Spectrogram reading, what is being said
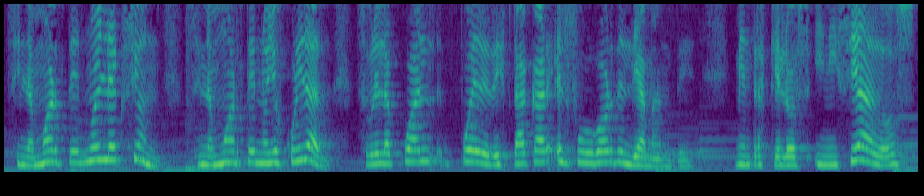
sin la muerte no hay lección, sin la muerte no hay oscuridad, sobre la cual puede destacar el fulgor del diamante, mientras que los iniciados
